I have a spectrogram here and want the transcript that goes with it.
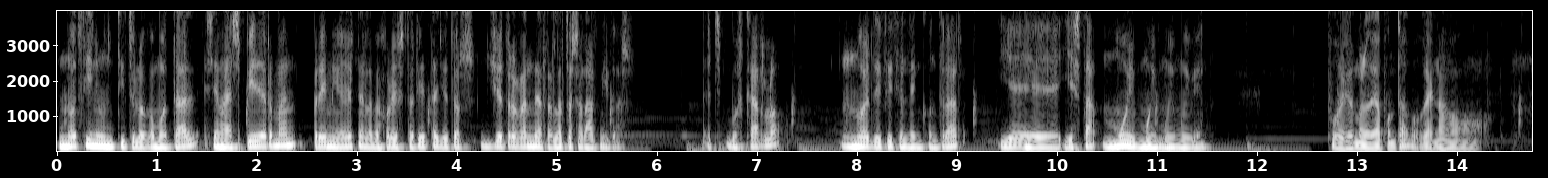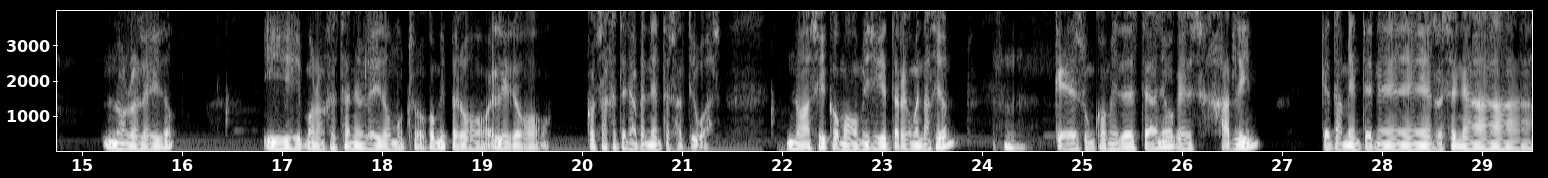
no tiene un título como tal, se llama Spider-Man, premio en la mejor historieta y otros, y otros grandes relatos arácnidos. Buscarlo no es difícil de encontrar y, eh, y, está muy, muy, muy, muy bien. Pues yo me lo voy a apuntar porque no, no lo he leído. Y bueno, este año he leído mucho cómic, pero he leído cosas que tenía pendientes antiguas. No así como mi siguiente recomendación, que es un cómic de este año, que es Harleen, que también tiene reseña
